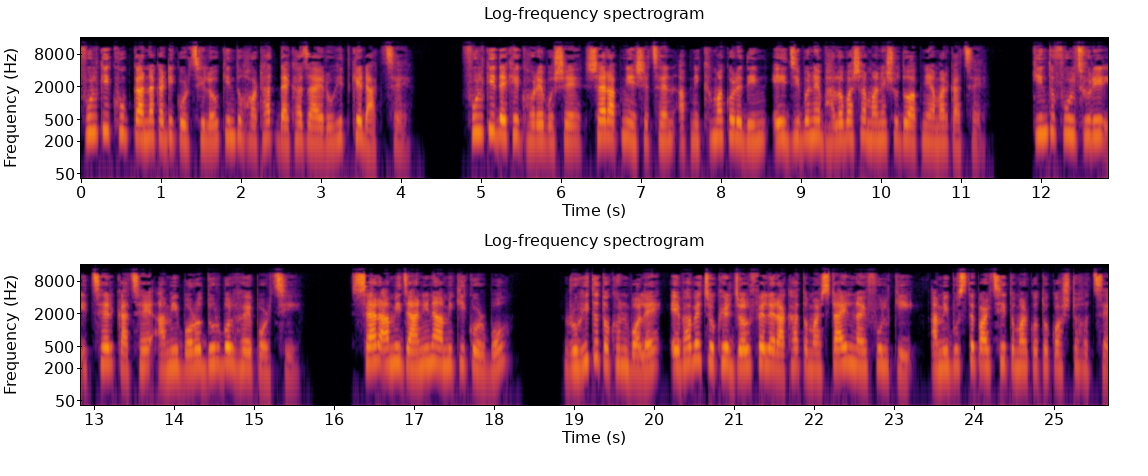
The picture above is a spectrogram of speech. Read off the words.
ফুলকি খুব কান্নাকাটি করছিল, কিন্তু হঠাৎ দেখা যায় রোহিতকে ডাকছে। ফুলকি দেখে ঘরে বসে, স্যার, আপনি এসেছেন, আপনি ক্ষমা করে দিন, এই জীবনে ভালোবাসা মানে শুধু আপনি আমার কাছে। কিন্তু ফুলছুরির ইচ্ছের কাছে আমি বড় দুর্বল হয়ে পড়ছি। স্যার, আমি জানি না আমি কি করব। রোহিত তখন বলে, এভাবে চোখের জল ফেলে রাখা তোমার স্টাইল নয় ফুলকি আমি বুঝতে পারছি তোমার কত কষ্ট হচ্ছে,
